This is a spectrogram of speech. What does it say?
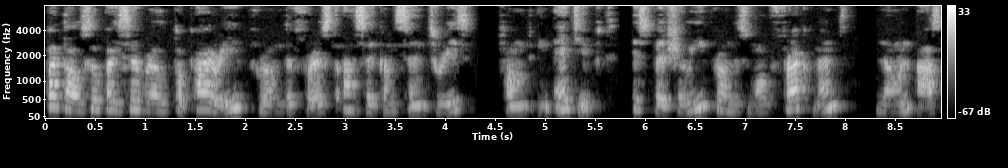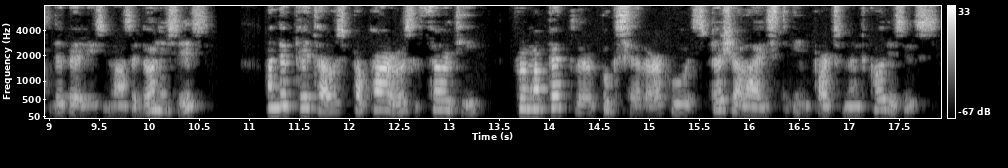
but also by several papyri from the first and second centuries found in Egypt, especially from the small fragment known as the Bellis Macedonicis and the Petaus Papyrus 30 from a Pettler bookseller who specialized in parchment codices.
